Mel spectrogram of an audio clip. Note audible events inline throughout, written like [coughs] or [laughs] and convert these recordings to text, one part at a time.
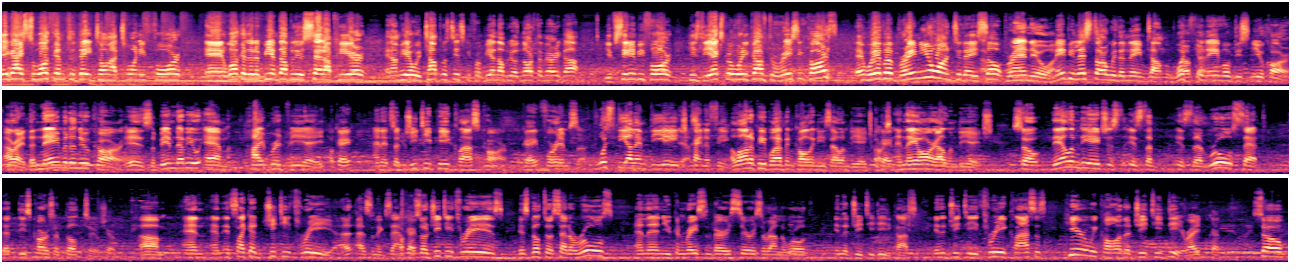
Hey guys, welcome to Daytona 24 and welcome to the BMW setup here. And I'm here with Tom Plucinsky from BMW North America. You've seen him before. He's the expert when it comes to racing cars, and we have a brand new one today. A so brand new one. Maybe let's start with the name, Tom. What's Okay. the name of this new car? All right, the name of the new car is the BMW M Hybrid V8. Okay. And it's a GTP class car. Okay. For IMSA. What's the LMDH Yes. kind of thing? A lot of people have been calling these LMDH cars, Okay. and they are LMDH. So the LMDH is, is the is the rule set that these cars are built to. Sure. Um, and and it's like a GT3 as an example. Okay. So GT3 is is built to a set of rules, and then you can race in various series around the world in the GTD class. In the GT3 classes, here we call it a GTD, right? Okay. So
